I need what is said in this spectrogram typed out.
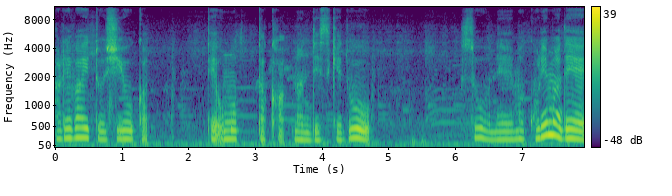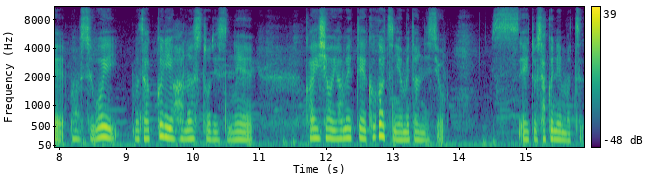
アルバイトしようかって思ったかなんですけどそうね。まあこれまで、まあ、すごい、まあ、ざっくり話すとですね会社を辞めて9月に辞めたんですよ。えーと、昨年末。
